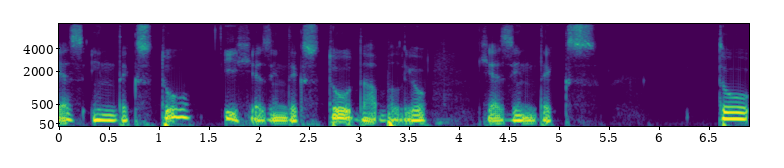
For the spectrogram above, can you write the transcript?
has index 2, E has index 2, W has index 2,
